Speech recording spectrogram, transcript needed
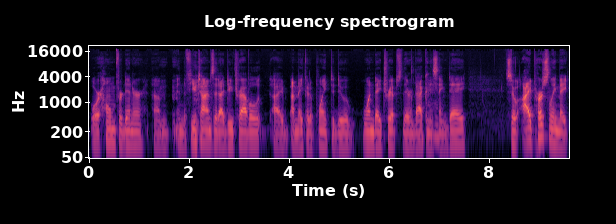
or home for dinner. Um, and the few times that I do travel, I, I make it a point to do one day trips there and back in the same day. So I personally make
